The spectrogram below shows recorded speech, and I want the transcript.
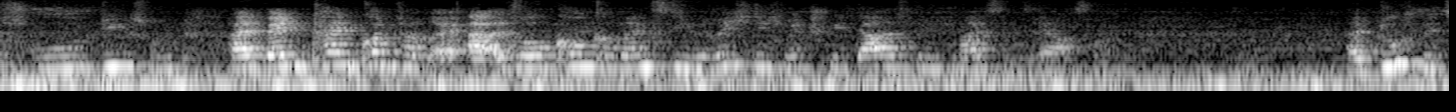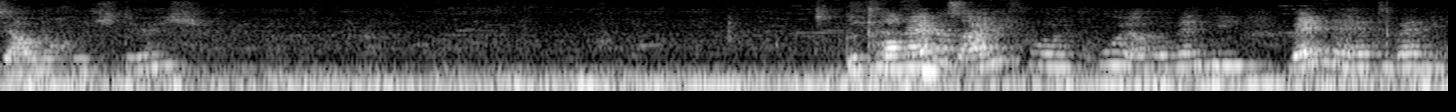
ist gut, die ist gut. Halt, wenn kein Konfer äh, also Konkurrenz, die richtig mitspielt, da ist, bin ich meistens Erster. Halt, du spielst ja auch noch richtig. Getroffen. Map ist eigentlich voll cool, aber wenn die, wenn der hätte, wäre die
